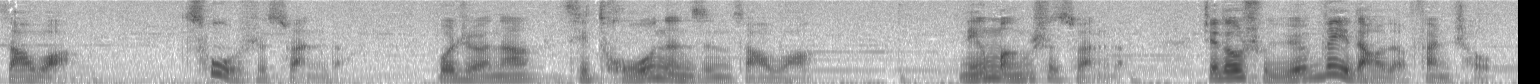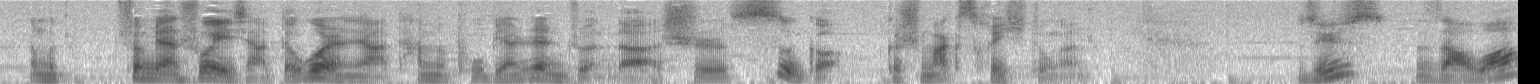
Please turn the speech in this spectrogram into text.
sauer，醋是酸的，或者呢 Zitronen sind sauer，柠檬是酸的，这都属于味道的范畴。那么顺便说一下，德国人呀，他们普遍认准的是四个 Geschmacksrichtungen：süß、sauer、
